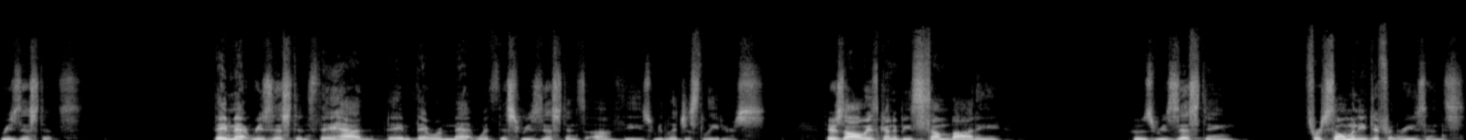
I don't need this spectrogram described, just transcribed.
Resistance. They met resistance. They, had, they, they were met with this resistance of these religious leaders. There's always going to be somebody who's resisting for so many different reasons,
